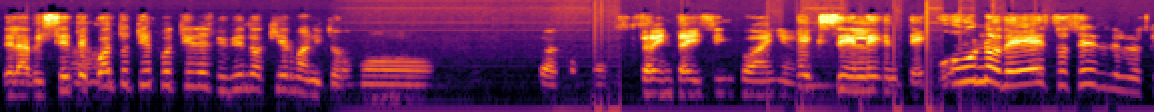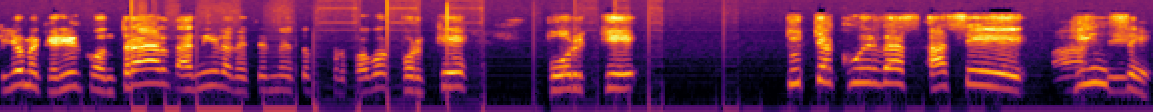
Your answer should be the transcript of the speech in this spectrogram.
De la Vicente. ¿Cuánto tiempo tienes viviendo aquí, hermanito? Como, como 35 años. Excelente. Uno de estos es de los que yo me quería encontrar. Daniela, deténme esto, por favor. ¿Por qué? Porque tú te acuerdas hace ah, 15,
